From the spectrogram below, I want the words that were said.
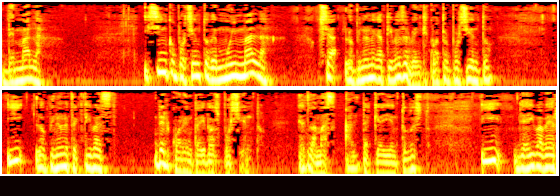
de mala y 5% de muy mala. O sea, la opinión negativa es del 24% y la opinión efectiva es del 42% es la más alta que hay en todo esto. Y de ahí va a haber,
